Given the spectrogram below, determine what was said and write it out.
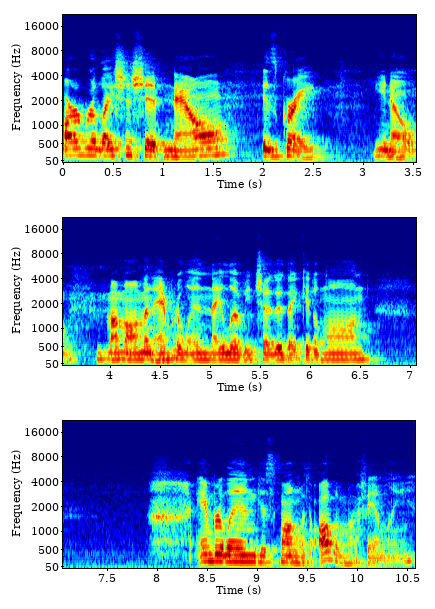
our relationship now is great. You know, my mom and Amberlynn, they love each other. They get along. Amberlynn gets along with all of my family,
